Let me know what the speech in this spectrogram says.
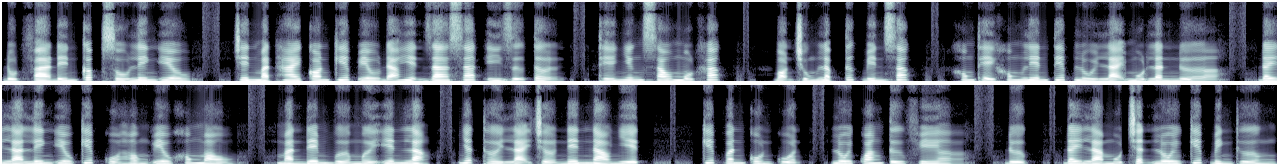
đột phá đến cấp số linh yêu. Trên mặt hai con kiếp yêu đã hiện ra sát ý dữ tợn, thế nhưng sau một khắc, bọn chúng lập tức biến sắc, không thể không liên tiếp lùi lại một lần nữa. Đây là linh yêu kiếp của hồng yêu không màu. Màn đêm vừa mới yên lặng, nhất thời lại trở nên nào nhiệt. Kiếp vân cồn cuộn, lôi quang tứ phía. Được, đây là một trận lôi kiếp bình thường.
